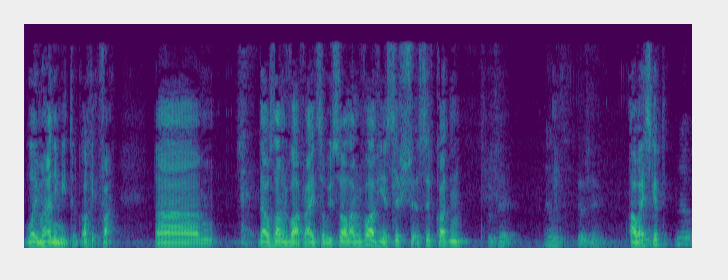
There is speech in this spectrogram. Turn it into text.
Loy mahani mituk. Okay, fine. Um, that was Lamed Vav, right? So we saw Lamed Vav here, Sif, Sif Cotton. Oh, I skipped? No.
